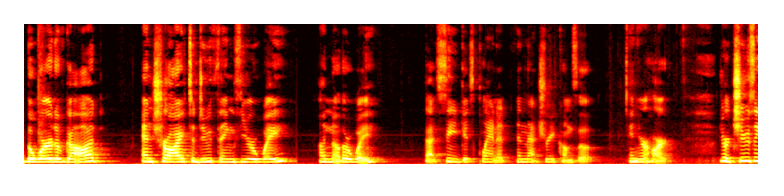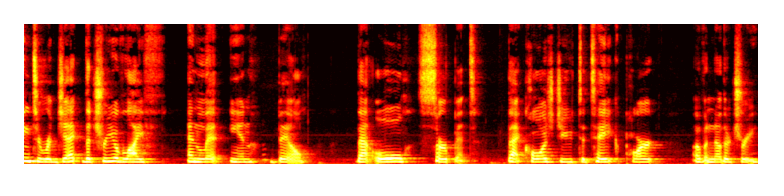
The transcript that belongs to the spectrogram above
the word of God and try to do things your way, another way, that seed gets planted and that tree comes up in your heart. You're choosing to reject the tree of life and let in Baal, that old serpent that caused you to take part of another tree.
